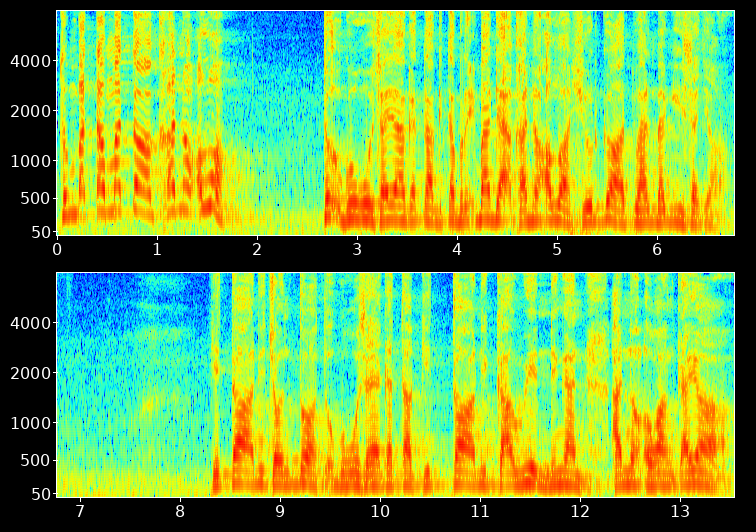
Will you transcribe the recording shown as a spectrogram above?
semata-mata kerana Allah. Tok guru saya kata kita beribadat kerana Allah. Syurga Tuhan bagi saja. Kita ni contoh Tok guru saya kata kita ni kahwin dengan anak orang kaya.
